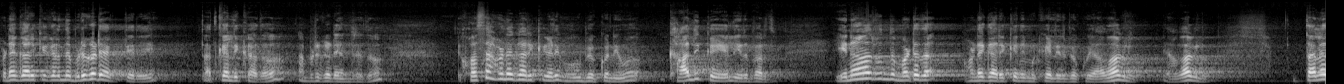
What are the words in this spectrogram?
ಹೊಣೆಗಾರಿಕೆಗಳಿಂದ ಬಿಡುಗಡೆ ಆಗ್ತೀರಿ? ತಾತ್ಕಾಲಿಕ ಅದು, ಆ ಬಿಡುಗಡೆ ಅಂದರೆ ಅದು. ಹೊಸ ಹೊಣೆಗಾರಿಕೆಗಳಿಗೆ ಹೋಗಬೇಕು ನೀವು. ಖಾಲಿ ಕೈಯಲ್ಲಿ ಇರಬಾರ್ದು. ಏನಾದರೂ ಒಂದು ಮಠದ ಹೊಣೆಗಾರಿಕೆ ನಿಮ್ಮ ಕೈಯಲ್ಲಿ ಇರಬೇಕು, ಯಾವಾಗಲೂ ಯಾವಾಗಲೂ. ತಲೆ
